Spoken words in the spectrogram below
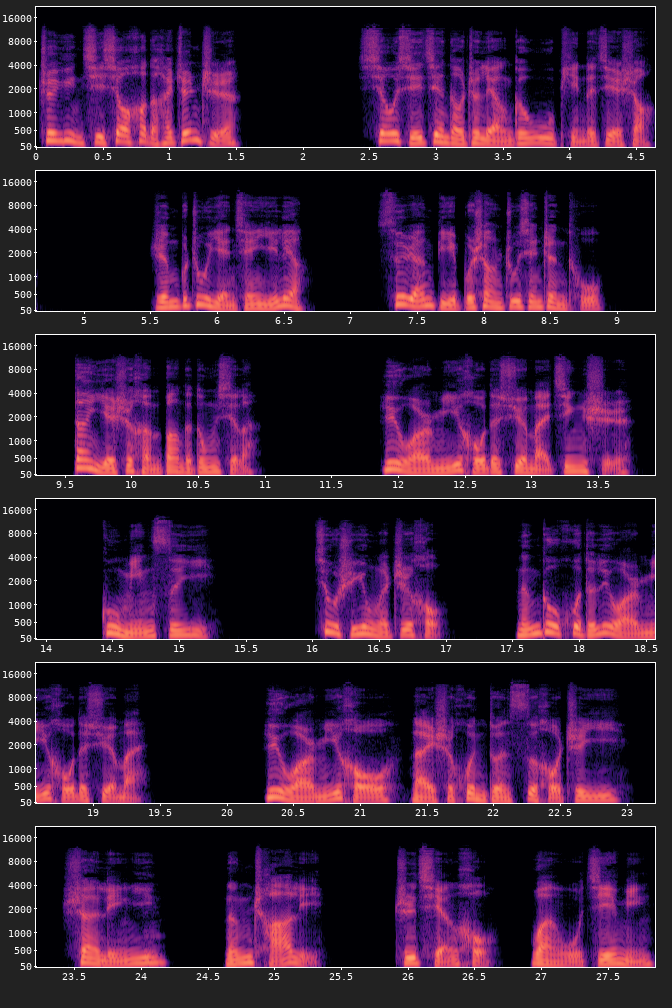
这运气消耗的还真值。萧协见到这两个物品的介绍。忍不住眼前一亮，虽然比不上诛仙阵图，但也是很棒的东西了。六耳猕猴的血脉晶石，顾名思义，就是用了之后能够获得六耳猕猴的血脉。六耳猕猴乃是混沌四猴之一，善灵音，能查理，知前后，万物皆明。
